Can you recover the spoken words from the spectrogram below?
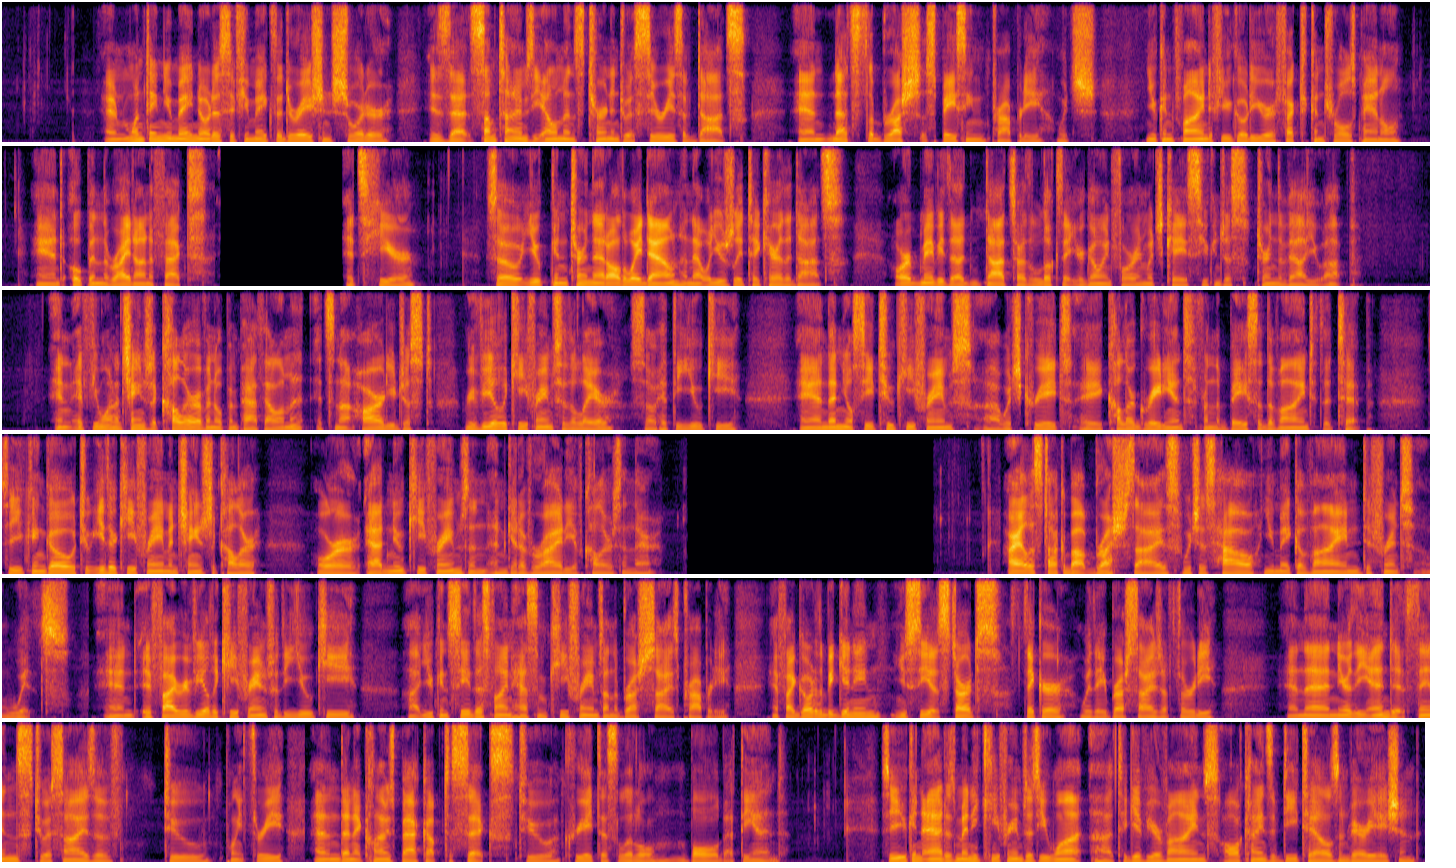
And one thing you may notice if you make the duration shorter is that sometimes the elements turn into a series of dots, and that's the brush spacing property, which you can find if you go to your effect controls panel and open the write-on effect. It's here. So you can turn that all the way down and that will usually take care of the dots. Or maybe the dots are the look that you're going for, in which case you can just turn the value up. And if you want to change the color of an open path element, it's not hard. You just reveal the keyframes to the layer. So hit the U key. And then you'll see two keyframes, uh, which create a color gradient from the base of the vine to the tip. So you can go to either keyframe and change the color, or add new keyframes and, and get a variety of colors in there. All right, let's talk about brush size, which is how you make a vine different widths. And if I reveal the keyframes with the U key, uh, you can see this vine has some keyframes on the brush size property. If I go to the beginning, you see it starts thicker with a brush size of 30, and then near the end it thins to a size of 2.3, and then it climbs back up to 6 to create this little bulb at the end. So you can add as many keyframes as you want uh, to give your vines all kinds of details and variation.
